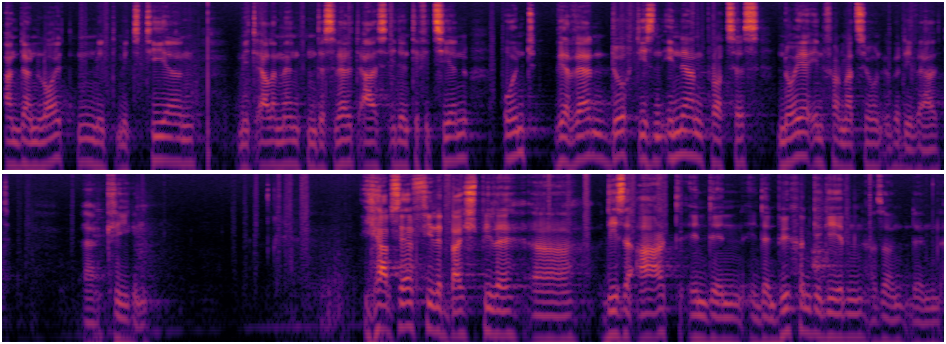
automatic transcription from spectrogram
anderen Leuten, mit, mit Tieren, mit Elementen des Weltalls identifizieren und wir werden durch diesen inneren Prozess neue Informationen über die Welt äh, kriegen. Ich habe sehr viele Beispiele äh, dieser Art in den, in den Büchern gegeben, also in den äh,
